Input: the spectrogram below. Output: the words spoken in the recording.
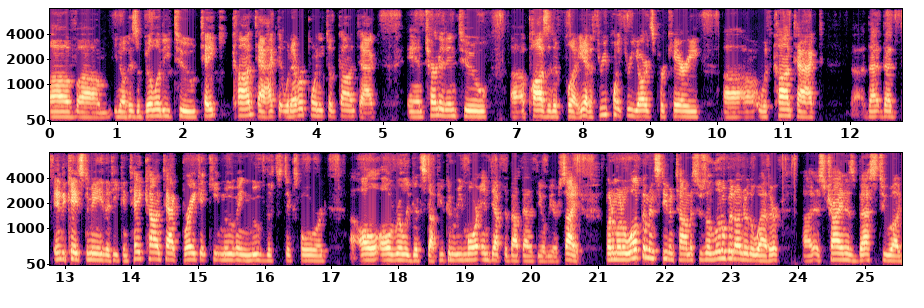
of um, you know his ability to take contact at whatever point he took contact and turn it into uh, a positive play. He had a 3.3 yards per carry uh, with contact. Uh, that that indicates to me that he can take contact, break it, keep moving, move the sticks forward. Uh, all all really good stuff. You can read more in depth about that at the OBR site. But I'm going to welcome in Stephen Thomas, who's a little bit under the weather, uh, is trying his best to uh,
